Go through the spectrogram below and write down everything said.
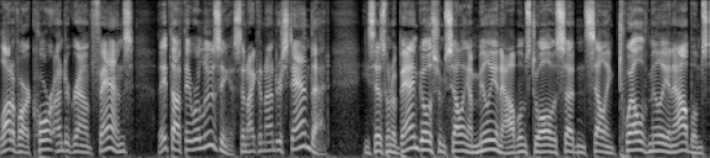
a lot of our core underground fans, they thought they were losing us. And I can understand that. He says when a band goes from selling a million albums to all of a sudden selling 12 million albums,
